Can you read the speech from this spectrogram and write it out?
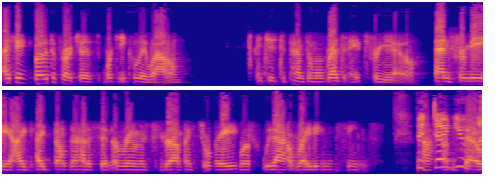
I think both approaches work equally well. It just depends on what resonates for you. And for me, I, I don't know how to sit in a room and figure out my story without writing scenes. But don't um, you? So,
